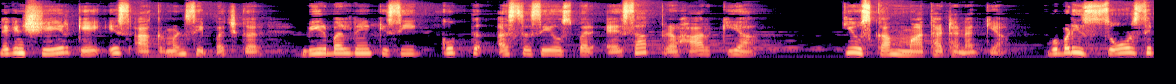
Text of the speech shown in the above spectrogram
लेकिन शेर के इस आक्रमण से बचकर बीरबल ने किसी गुप्त अस्त्र से उस पर ऐसा प्रहार किया कि उसका माथा ठनक गया। वो बड़ी ज़ोर से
